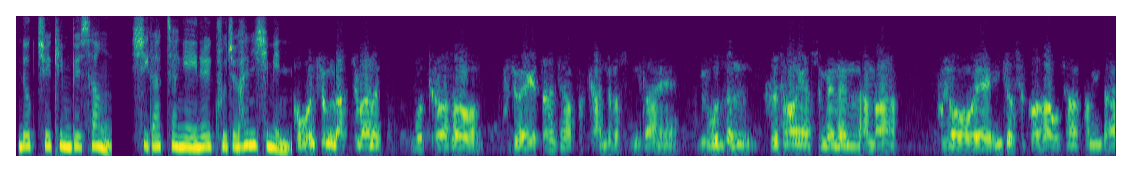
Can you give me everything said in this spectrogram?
녹취 김규성, 시각장애인을 구조한 시민. 겁은 좀 났지만은 못 들어가서 구조해야겠다는 생각밖에 안 들었습니다. 예. 누구든 그 상황이었으면은 아마 구조에 힘줬을 거라고 생각합니다.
